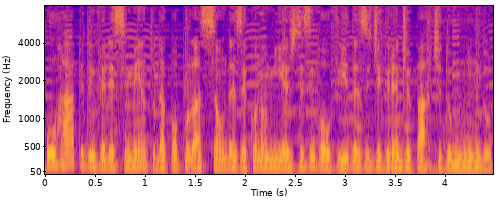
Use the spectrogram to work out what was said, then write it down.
O rápido envelhecimento da população das economias desenvolvidas e de grande parte do mundo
